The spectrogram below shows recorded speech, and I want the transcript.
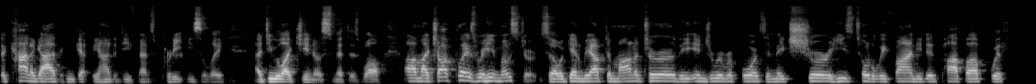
the kind of guy that can get behind a defense pretty easily. I do like Geno Smith as well. Uh, my chalk play is Raheem Mostert. So again, we have to monitor the injury reports and make sure he's totally fine. He did pop up with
